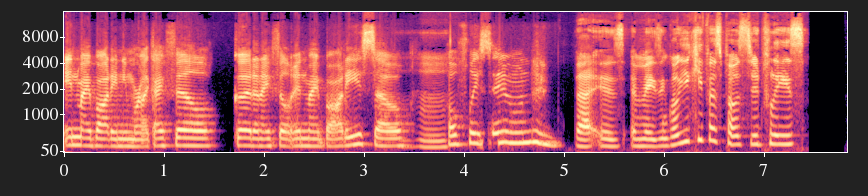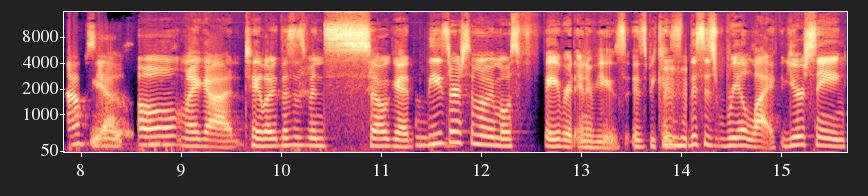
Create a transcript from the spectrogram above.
in my body anymore. Like I feel good and I feel in my body. So mm-hmm. hopefully soon. That is amazing. Will you keep us posted, please? Absolutely. Yeah. Oh my God. Taylor, this has been so good. These are some of my most favorite interviews, is because mm-hmm. this is real life. You're saying,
